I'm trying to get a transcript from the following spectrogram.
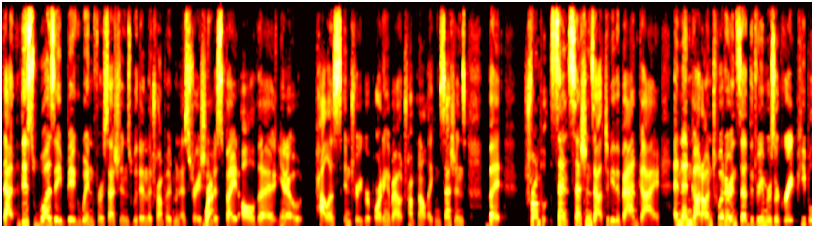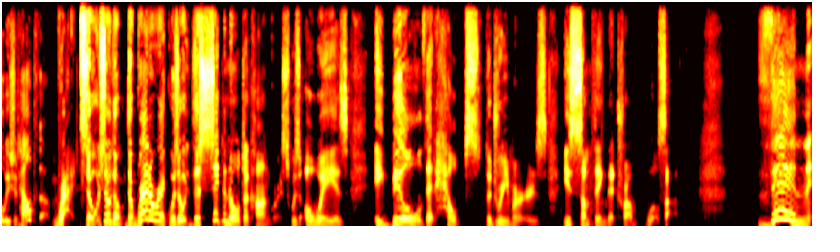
that this was a big win for Sessions within the Trump administration, right. despite all the you know palace intrigue reporting about Trump not liking Sessions. But Trump sent Sessions out to be the bad guy and then got on Twitter and said the Dreamers are great people, we should help them. Right. So so the the rhetoric was the signal to Congress was always a bill that helps the Dreamers is something that Trump will sign. Then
